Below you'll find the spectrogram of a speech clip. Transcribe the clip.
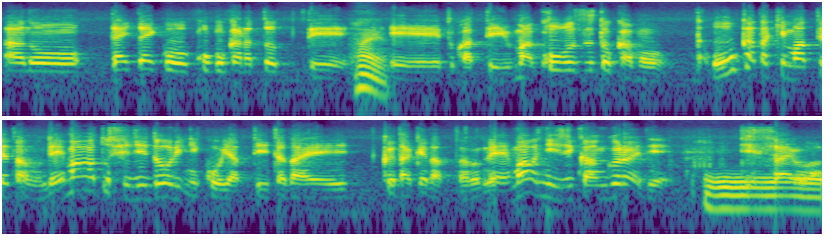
あの大体こうここから撮って、はい、えー、とかっていう、まあ、構図とかも大方決まってたので、まあ、あと指示通りにこうやっていただくだけだったので、まあ、2時間ぐらいで実際は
